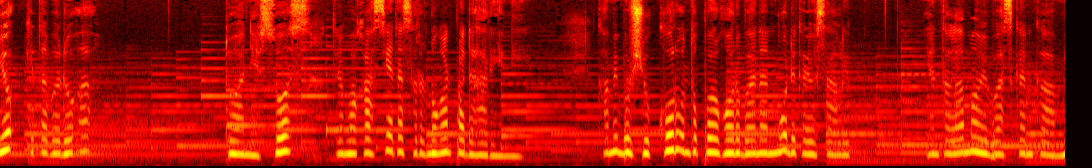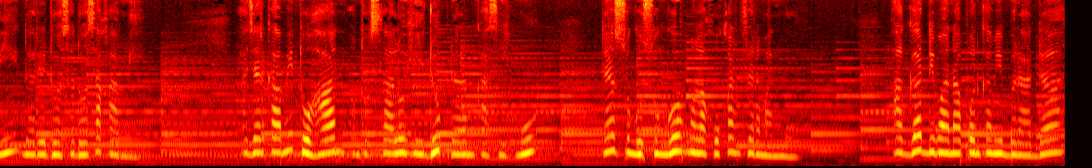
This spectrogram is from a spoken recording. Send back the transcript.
Yuk kita berdoa. Tuhan Yesus, terima kasih atas renungan pada hari ini. Kami bersyukur untuk pengorbananmu di kayu salib. yang telah membebaskan kami dari dosa-dosa kami. Ajar kami Tuhan untuk selalu hidup dalam kasih-Mu dan sungguh-sungguh melakukan firman-Mu. Agar di mana pun kami berada,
